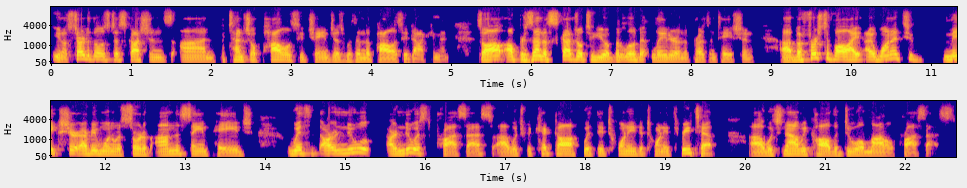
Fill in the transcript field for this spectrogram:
you know, started those discussions on potential policy changes within the policy document. So I'll, I'll present a schedule to you a bit, a little bit later in the presentation. Uh, but first of all, I, I wanted to make sure everyone was sort of on the same page with our new, our newest process, uh, which we kicked off with the 20 to 23 tip, uh, which now we call the dual model process.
